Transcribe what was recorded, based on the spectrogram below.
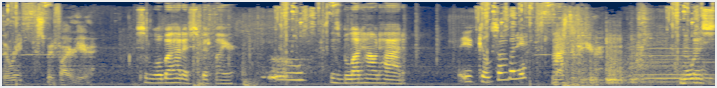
There ain't Spitfire here. so Loba had a Spitfire. Ooh. His Bloodhound had. You killed somebody? Mastiff here. And this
